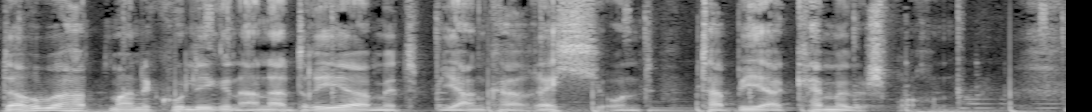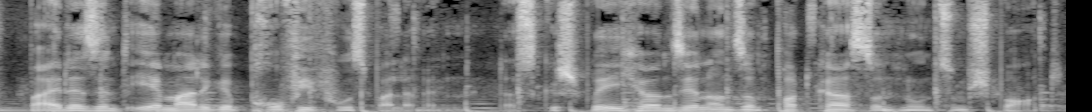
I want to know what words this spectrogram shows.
Darüber hat meine Kollegin Anna Dreher mit Bianca Rech und Tabea Kemme gesprochen. Beide sind ehemalige Profifußballerinnen. Das Gespräch hören Sie in unserem Podcast und nun zum Sport.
